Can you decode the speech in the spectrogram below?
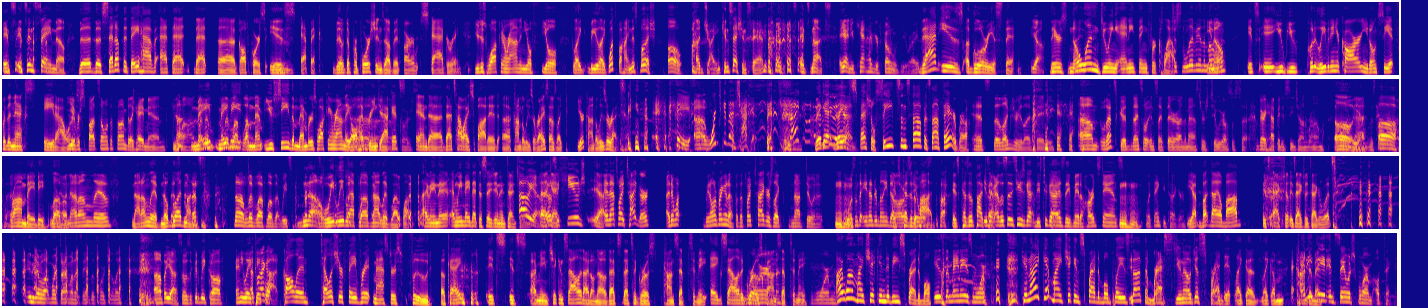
it's it's insane though. The the setup that they have at that that uh, golf course is Mm-hmm. epic. The the proportions of it are staggering. You're just walking around and you'll you'll like be like, "What's behind this bush?" Oh, a giant concession stand. Like, it's, it's nuts. yeah, and you can't have your phone with you, right? That is a glorious thing. Yeah. There's no Nice. one doing anything for clout. Just living in the you know, it's it, you you put it leave it in your car and you don't see it for the next eight hours. You ever spot someone with a phone? Be like, "Hey, man, come No, on." may- live live, maybe laugh, a mem- you see the members walking around. They all have green Ah, of jackets, and uh, that's how I spotted uh, Condoleezza Rice. I was like, "You're Condoleezza Rice." Hey, uh, where'd you get that jacket? Can I? they get they have special seats and stuff. It's not fair, bro. It's the luxury life, baby. um, well, that's good. Nice little insight there on the Masters too. We were also so- very happy to see Jon Rahm. Oh yeah. Was happy oh. Rahm baby, love him. not on live. Not on live, no blood money. That's, that's not a live, laugh, love that we support. no, we lead, laugh, love, not live, laugh, love. I mean, uh, and we made that decision intentionally. Oh yeah, that was a huge. Yeah. and that's why Tiger. I didn't want. We don't want to bring it up, but that's why Tiger's like not doing it. It Mhm. wasn't the eight hundred million dollars. It's because of the it pod. It's because of the podcast. He's like, I listen to these two guys. These two guys. They've made a hard stance. Mhm. I'm like, thank you, Tiger. Yep, butt dial Bob. It's actually it's actually Tiger Woods. He's gonna have a lot more time on his hands, unfortunately. Uh, but yeah, so it was a good week off. Anyway, That's people, what I got. call in. Tell us your favorite Masters food. Okay, it's it's. I mean, chicken salad. I don't know. That's that's a gross concept to me. Egg salad, a gross Warm. concept to me. Warm. I want my chicken to be spreadable. Is the mayonnaise warm? Can I get my chicken spreadable, please? Not the breast, you know. Just spread it like a like a condiment. Anything in sandwich form, I'll take.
